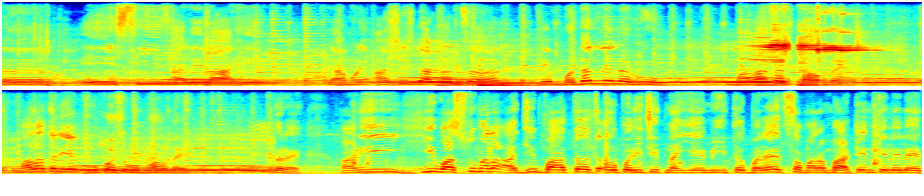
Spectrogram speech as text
तर ए सी झालेला आहे. त्यामुळे आशिष गार्डनचं हे बदललेलं रूप मला तर भावलं आहे मला तरी हे खूपच रूप भावलं आहे तर आहे. आणि ही वास्तू मला अजिबातच अपरिचित नाही आहे मी इथं बऱ्याच समारंभ अटेंड केलेले आहेत.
